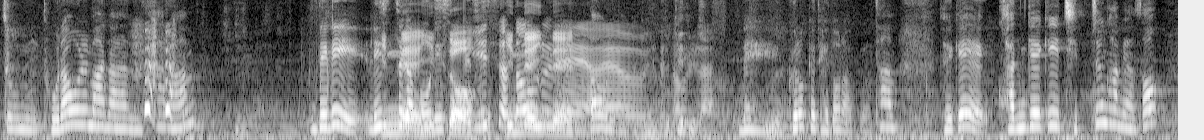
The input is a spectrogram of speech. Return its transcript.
좀 돌아올 만한 사람들이 리스트가 있네, 머릿속에 있어. 떠오르네. 있네. 이제 그때도 떠올라. 네, 그렇게 되더라고요. 참 되게 관객이 집중하면서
